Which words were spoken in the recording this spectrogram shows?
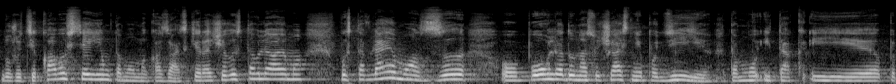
дуже цікавився їм. Тому ми казацькі речі виставляємо. Виставляємо з погляду на сучасні події. Тому і так і п-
